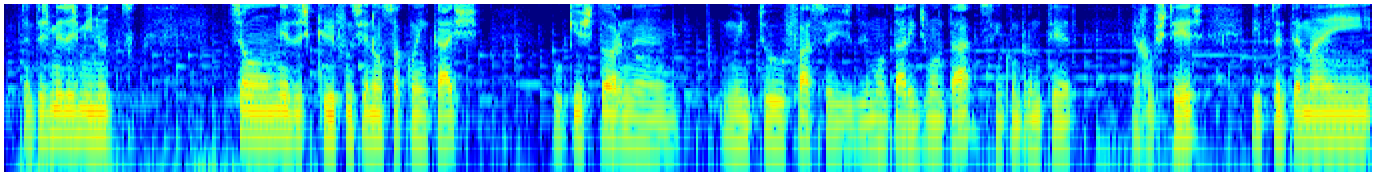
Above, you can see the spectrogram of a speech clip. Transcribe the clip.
Portanto, as mesas Minuto são mesas que funcionam só com encaixe, o que as torna muito fáceis de montar e desmontar, sem comprometer a robustez, e portanto também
